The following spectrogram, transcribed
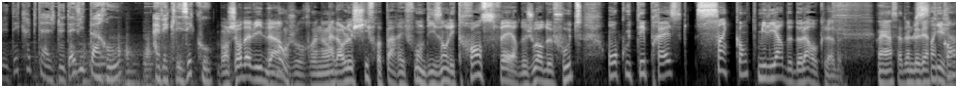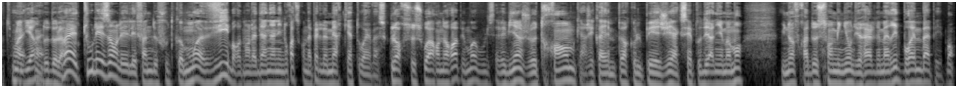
Le décryptage de David Barrault avec les échos. Bonjour David. Bonjour Renaud. Alors le chiffre paraît fou en disant les transferts de joueurs de foot ont coûté presque 50 milliards de dollars au club. Ouais, hein, ça donne le vertige. 50 hein. Ouais, milliards ouais. de dollars. Ouais, tous les ans, les, les fans de foot comme moi vibrent dans la dernière ligne droite, ce qu'on appelle le mercato. Elle va se clore ce soir en Europe. Et moi, vous le savez bien, je tremble car j'ai quand même peur que le PSG accepte au dernier moment une offre à 200 millions du Real de Madrid pour Mbappé. Bon.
